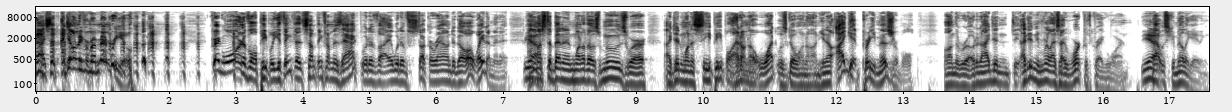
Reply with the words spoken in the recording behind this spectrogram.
I said, I don't even remember you. Greg Warren of all people, you think that something from his act would have I would have stuck around to go, oh wait a minute, Yeah. I must have been in one of those moods where I didn't want to see people. I don't know what was going on. You know, I get pretty miserable on the road, and I didn't I didn't even realize I worked with Greg Warren. Yeah. that was humiliating.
